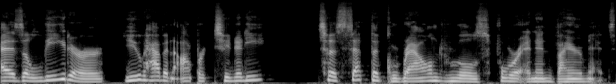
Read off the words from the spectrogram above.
As a leader, you have an opportunity to set the ground rules for an environment,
